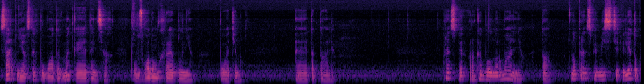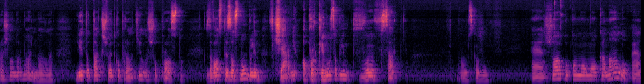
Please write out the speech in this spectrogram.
В серпні я встиг побувати в Микитинцях, згодом в Хреплені, потім е, і так далі. В принципі, роки були нормальні. Так. Ну, в принципі, місяці літо пройшло нормально, але літо так швидко пролетіло, що просто. Здавалося, ти заснув, блін, в червні, а прокинувся, блін, в, в серпні. Я Вам скажу. Е, що по, по моєму каналу е,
